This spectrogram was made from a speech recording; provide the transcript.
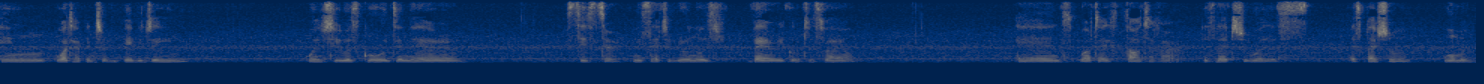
in What Happened to Baby Jane when she was good and her um, sister Nicette Bruno was very good as well. And what I thought of her is that she was a special woman.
